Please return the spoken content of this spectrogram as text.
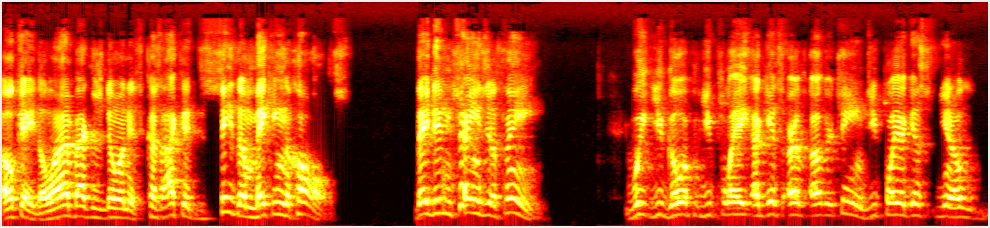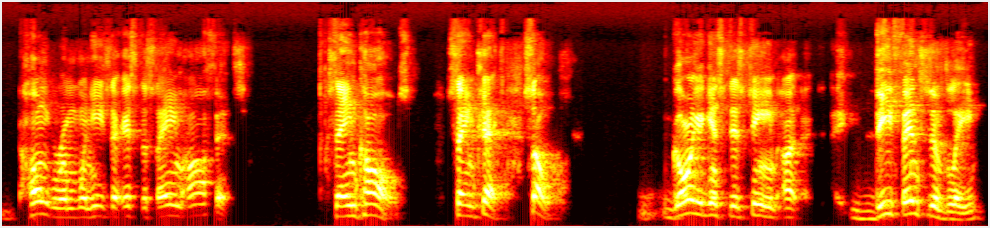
Okay, the linebacker's doing this because I could see them making the calls. They didn't change a thing. We, you go up, you play against other teams. You play against, you know, Holmgren when he's there. It's the same offense, same calls, same checks. So going against this team uh, defensively,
